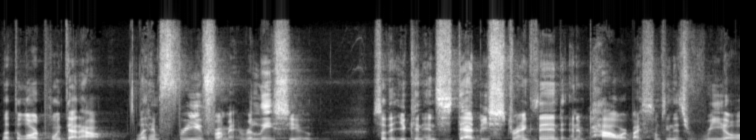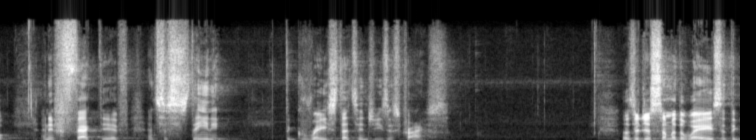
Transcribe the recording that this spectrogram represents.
let the Lord point that out. Let Him free you from it, release you, so that you can instead be strengthened and empowered by something that's real and effective and sustaining the grace that's in Jesus Christ. Those are just some of the ways that the,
